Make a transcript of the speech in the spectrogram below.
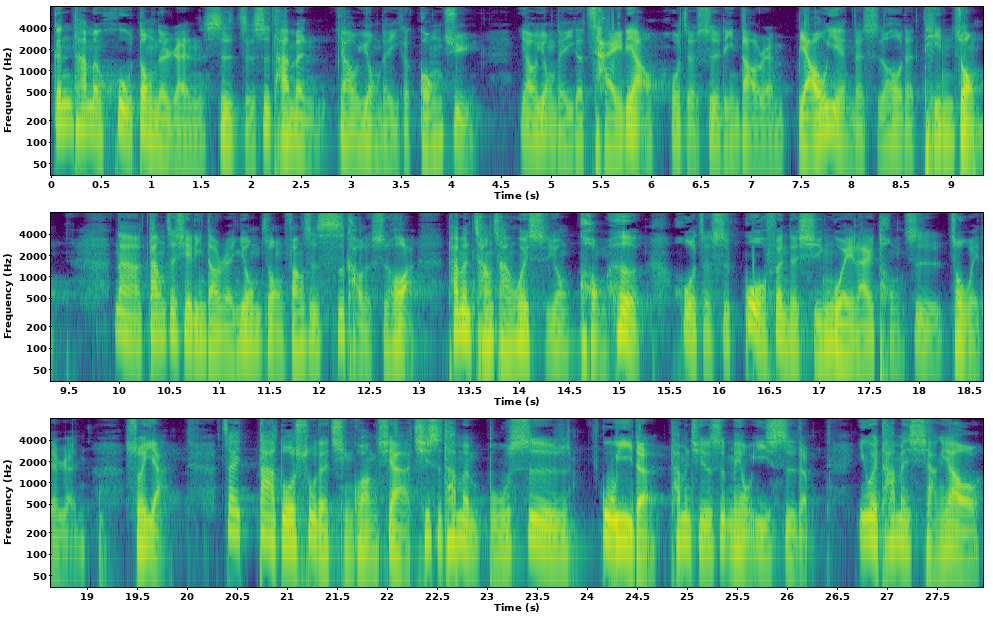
跟他们互动的人是只是他们要用的一个工具，要用的一个材料，或者是领导人表演的时候的听众。那当这些领导人用这种方式思考的时候啊，他们常常会使用恐吓或者是过分的行为来统治周围的人。所以啊，在大多数的情况下，其实他们不是故意的，他们其实是没有意识的，因为他们想要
